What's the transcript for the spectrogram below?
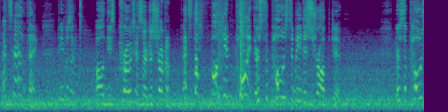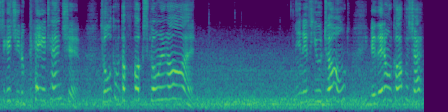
That's another thing. People say, oh, these protests are disruptive. That's the fucking point. They're supposed to be disruptive. They're supposed to get you to pay attention, to look at what the fuck's going on. And if you don't, if they don't accomplish that,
